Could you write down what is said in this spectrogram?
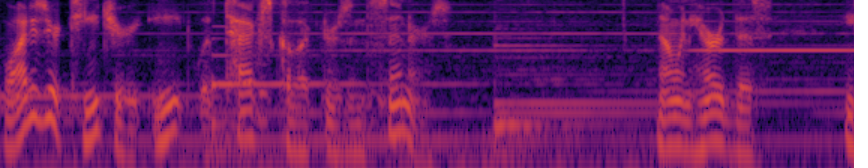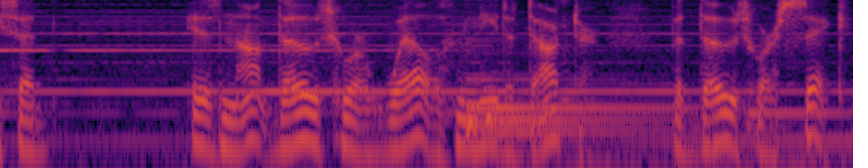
why does your teacher eat with tax collectors and sinners? Now, when he heard this, he said, It is not those who are well who need a doctor, but those who are sick.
